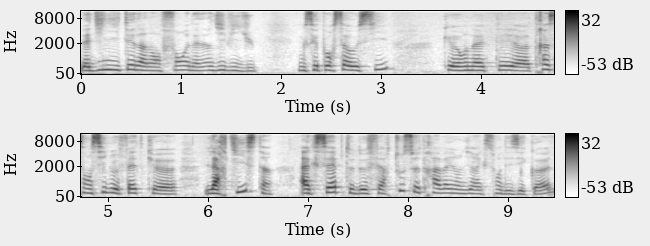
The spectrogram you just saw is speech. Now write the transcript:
la dignité d'un enfant et d'un individu. c'est pour ça aussi qu'on a été euh, très sensible au fait que l'artiste accepte de faire tout ce travail en direction des écoles.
